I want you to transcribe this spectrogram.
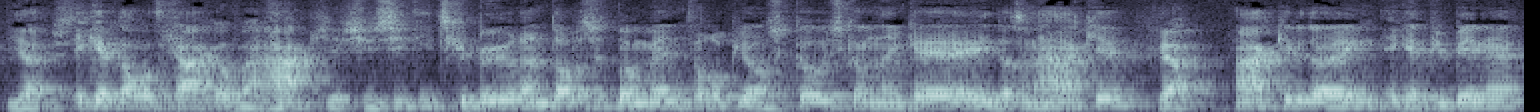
Juist. Ik heb het altijd graag over haakjes. Je ziet iets gebeuren en dat is het moment waarop je als coach kan denken: hé, hey, dat is een haakje. Ja. Haakje er doorheen, ik heb je binnen,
